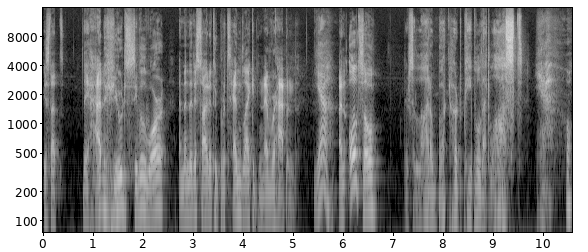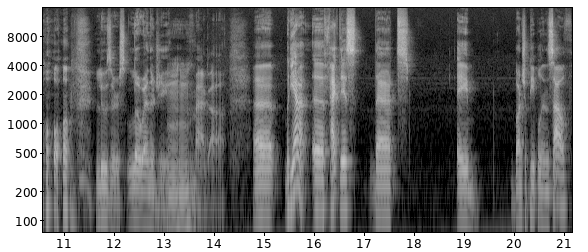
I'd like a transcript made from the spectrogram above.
is that they had a huge Civil War, and then they decided to pretend like it never happened. yeah, And also, there's a lot of butthurt people that lost. Yeah. Losers, low energy, MAGA. Uh, but yeah, uh, fact is that a bunch of people in the South,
